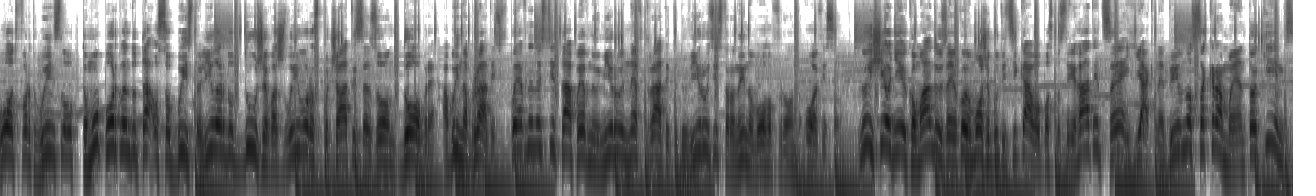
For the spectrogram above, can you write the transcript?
Уотфорд, Вінслоу. Тому Портленду та особисто Ліларду дуже важливо розпочати сезон добре, аби набратись впевненості та певною мірою не втратити довіру зі сторони нового фронт офісу. Ну і ще однією командою, за якою може бути цікаво поспостерігати, це як не дивно Сакраменто Кінгс.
